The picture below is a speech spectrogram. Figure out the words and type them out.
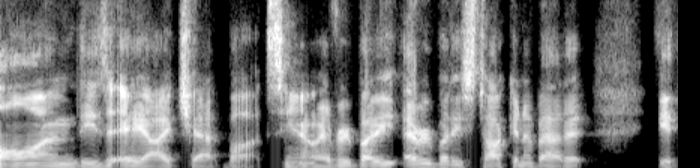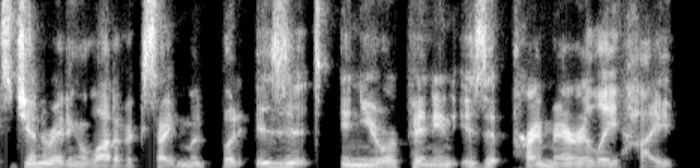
on these AI chatbots. You know, everybody everybody's talking about it. It's generating a lot of excitement, but is it in your opinion is it primarily hype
